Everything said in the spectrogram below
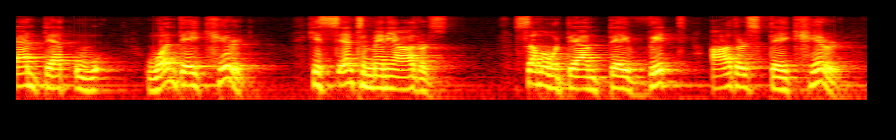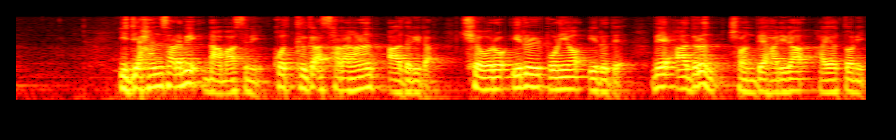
and that one they killed. He sent many others. Some of them they beat, others they killed. 이제 한 사람이 남았으니 곧 그가 사랑하는 아들이라 최후로 이를 보내어 이르되 내 아들은 전대하리라 하였더니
